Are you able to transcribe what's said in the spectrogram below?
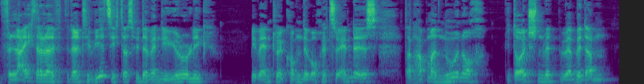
vielleicht relativiert sich das wieder, wenn die Euroleague eventuell kommende Woche zu Ende ist. Dann hat man nur noch die deutschen Wettbewerbe, dann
